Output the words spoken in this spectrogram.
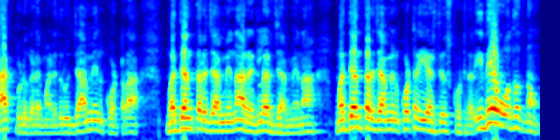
ಯಾಕೆ ಬಿಡುಗಡೆ ಮಾಡಿದರು? ಜಾಮೀನು ಕೊಟ್ರ, ಮಧ್ಯಂತರ ಜಾಮೀನ ರೆಗ್ಯುಲರ್ ಜಾಮೀನ? ಮಧ್ಯಂತರ ಜಾಮೀನು ಕೊಟ್ಟರೆ ಎಷ್ಟು ದಿವಸ ಕೊಟ್ಟಿದ್ದಾರೆ. ಇದೇ ಓದೋದು ನಾವು.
